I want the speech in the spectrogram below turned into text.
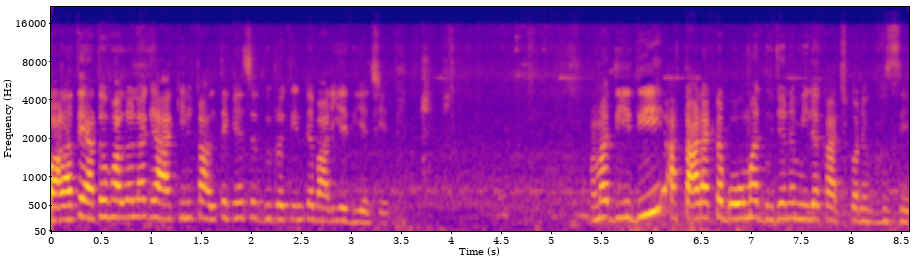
বাড়াতে এত ভালো লাগে, আকিল কাল থেকে এসে দুটো তিনটে বাড়িয়ে দিয়েছে। আমার দিদি আর তার একটা বৌমা দুজনে মিলে কাজ করে বসে।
